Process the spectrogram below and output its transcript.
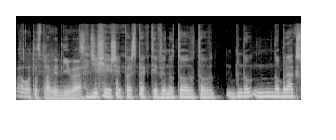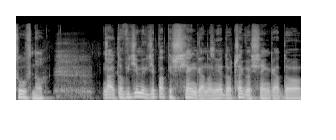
Mało to sprawiedliwe. Z dzisiejszej perspektywy, no to, to no, no brak słów, no. no. Ale to widzimy, gdzie papież sięga, no nie? Do czego sięga? Do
